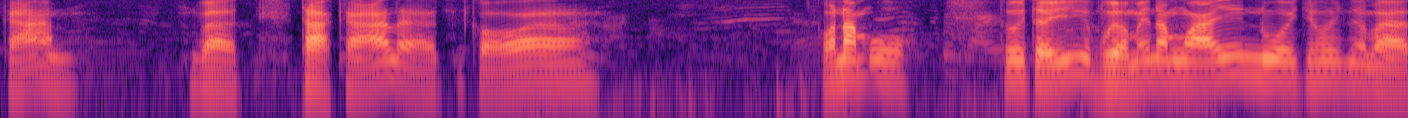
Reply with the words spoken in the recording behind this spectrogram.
cá ăn và thả cá là có có 5 ô. Tôi thấy vừa mấy năm ngoái nuôi thôi mà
